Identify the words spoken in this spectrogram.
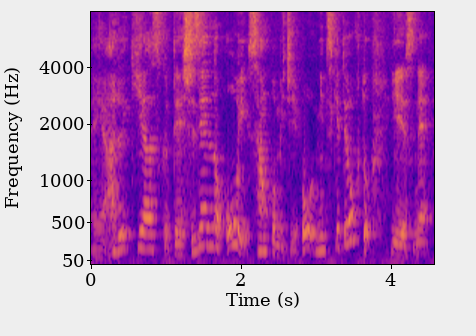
えー、歩きやすくて自然の多い散歩道を見つけておくといいですね。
